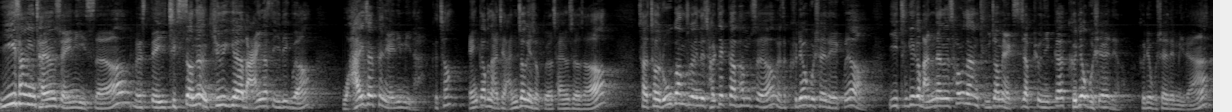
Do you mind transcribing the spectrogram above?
2 이상인 자연수 n이 있어요. 그랬을 때 이 직선은 기울기가 마이너스 1이고요. y절편이 n입니다. 그쵸? n값은 아직 안 정해졌고요. 자연수여서. 자, 저 로그 함수가 있는데 절대값 함수예요. 그래서 그려보셔야 되겠고요. 이 두 개가 만나는 서로 다른 두 점의 x좌표니까 그려보셔야 돼요. 그려보셔야 됩니다.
